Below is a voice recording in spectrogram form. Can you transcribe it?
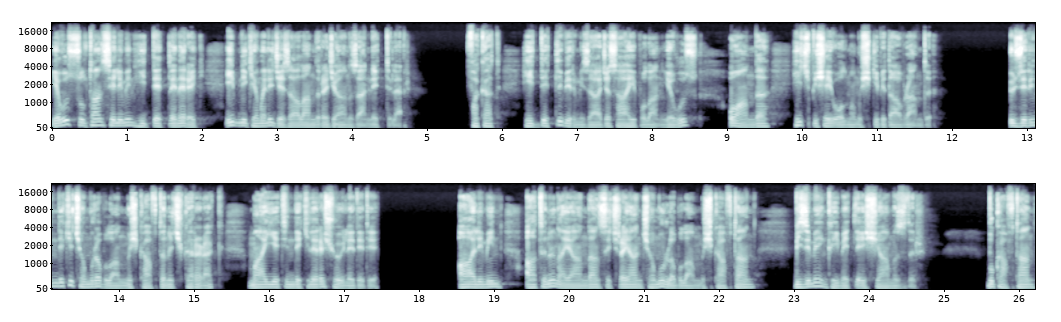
Yavuz Sultan Selim'in hiddetlenerek İbni Kemal'i cezalandıracağını zannettiler. Fakat hiddetli bir mizaca sahip olan Yavuz o anda hiçbir şey olmamış gibi davrandı. Üzerindeki çamura bulanmış kaftanı çıkararak mahiyetindekilere şöyle dedi. Alimin atının ayağından sıçrayan çamurla bulanmış kaftan bizim en kıymetli eşyamızdır. Bu kaftan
